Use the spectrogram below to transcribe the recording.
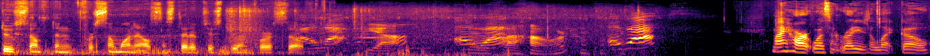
do something for someone else instead of just doing for ourselves. Yeah. Flower. My heart wasn't ready to let go.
